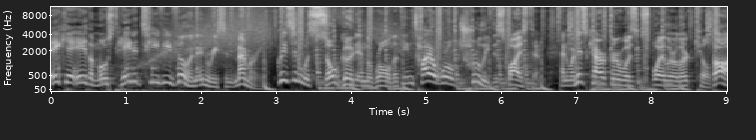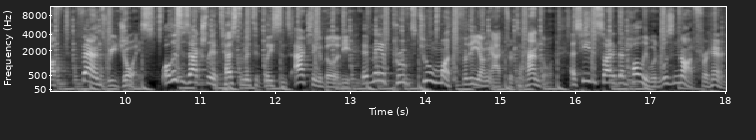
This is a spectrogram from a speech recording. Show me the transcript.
aka the most hated TV villain in recent memory. Gleeson was so good in the role that the entire world truly despised him, and when his character was, spoiler alert, killed off, fans rejoiced. While this is actually a testament to Gleeson's acting ability, it may have proved too much for the young actor to handle, as he decided that Hollywood was not for him.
